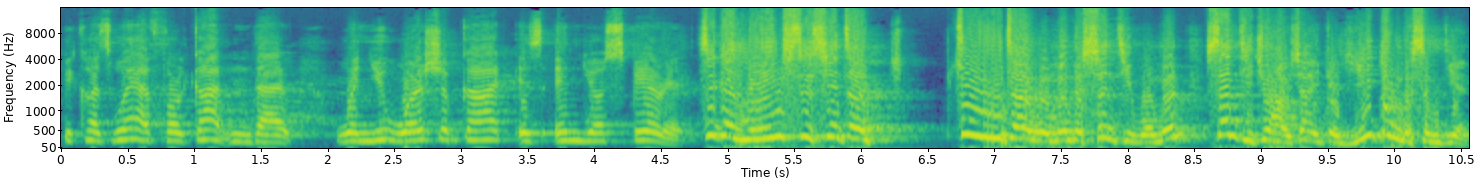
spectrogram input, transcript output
Because we have forgotten that when you worship God is in your spirit. 这个灵是现在住在我们的身体，我们身体就好像一个移动的圣殿。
